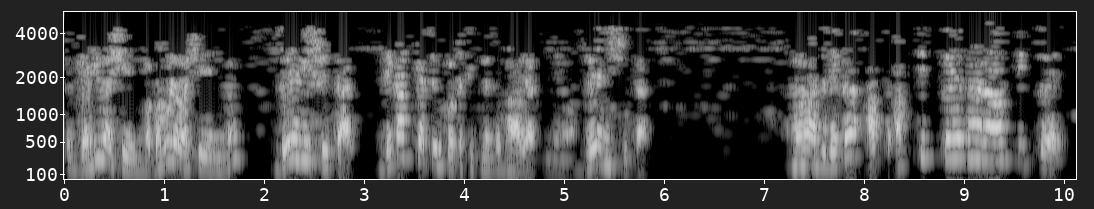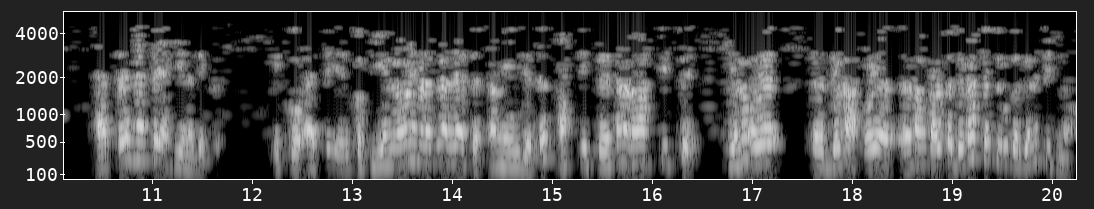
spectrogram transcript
වැඩි වශයෙන්ම බහුල වශයෙන්ම ද්වය නිශ්චිතයි දෙකක් ඇතුළු කොට සිටින ස්වභාවයක් තියෙනවා. ද්වය නිශ්චිතයි. මොනවද දෙක? අස්තිත්වය සහ නාස්තිත්වය. ඇත නැත කියන දෙක. එක්ක ඇත එක්ක තියෙන්න ඕනේ නැත්නම් නැත. මේ විදිහට අස්තිත්වය සහ නාස්තිත්වය කියන ඔය දෙක ඔය සංකල්ප දෙකක් ඇතුළු කරගෙන සිටිනවා.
